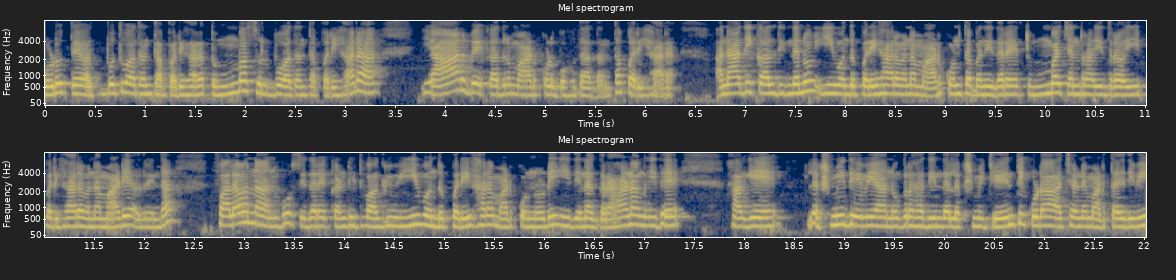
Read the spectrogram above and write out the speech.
ಕೊಡುತ್ತೆ. ಅದ್ಭುತವಾದಂಥ ಪರಿಹಾರ, ತುಂಬ ಸುಲಭವಾದಂಥ ಪರಿಹಾರ. ಯಾರು ಬೇಕಾದರೂ ಮಾಡ್ಕೊಳ್ಬಹುದಾದಂಥ ಪರಿಹಾರ. ಅನಾದಿ ಕಾಲದಿಂದನೂ ಈ ಒಂದು ಪರಿಹಾರವನ್ನು ಮಾಡ್ಕೊಳ್ತಾ ಬಂದಿದ್ದಾರೆ. ತುಂಬ ಜನರ ಇದರ ಈ ಪರಿಹಾರವನ್ನು ಮಾಡಿ ಅದರಿಂದ ಫಲವನ್ನು ಅನುಭವಿಸಿದ್ದಾರೆ. ಖಂಡಿತವಾಗಿಯೂ ಈ ಒಂದು ಪರಿಹಾರ ಮಾಡ್ಕೊಂಡು ನೋಡಿ ಈ ದಿನ ಗ್ರಹಣ ಇದೆ. ಹಾಗೆ ಲಕ್ಷ್ಮೀ ದೇವಿಯ ಅನುಗ್ರಹದಿಂದ ಲಕ್ಷ್ಮೀ ಜಯಂತಿ ಕೂಡ ಆಚರಣೆ ಮಾಡ್ತಾ ಇದ್ದೀವಿ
